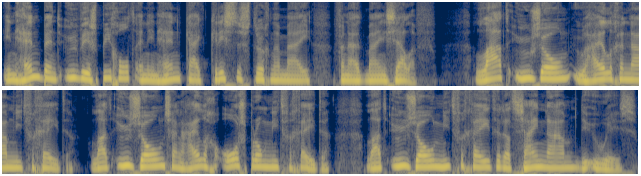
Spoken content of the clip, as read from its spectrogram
In hen bent u weerspiegeld en in hen kijkt Christus terug naar mij vanuit mijzelf. Laat uw zoon uw heilige naam niet vergeten. Laat uw zoon zijn heilige oorsprong niet vergeten. Laat uw zoon niet vergeten dat zijn naam de uw is.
